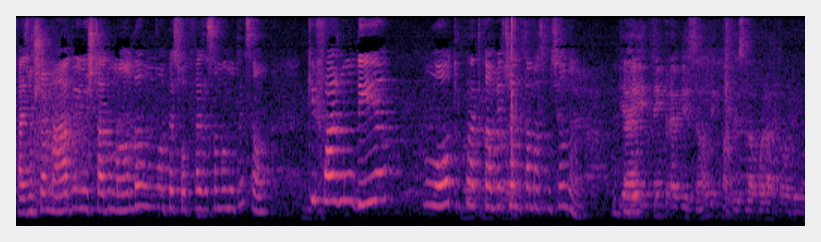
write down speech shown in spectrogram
faz um chamado e o Estado manda uma pessoa que faz essa manutenção. Que faz num dia, no outro, praticamente já não está mais funcionando. E Entendeu? aí tem previsão de quando esse laboratório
